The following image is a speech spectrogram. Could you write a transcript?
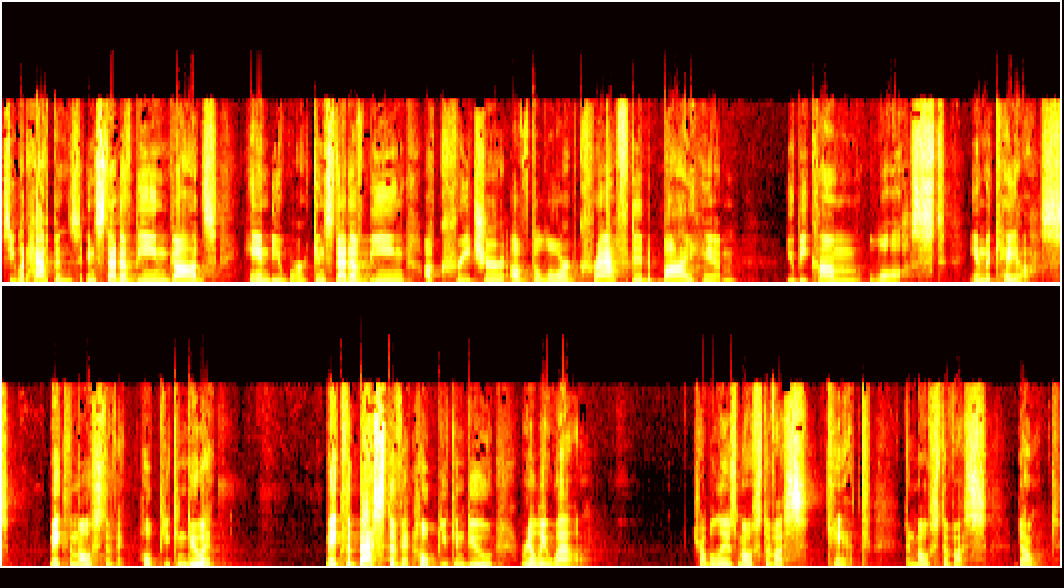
See what happens? Instead of being God's handiwork, instead of being a creature of the Lord, crafted by Him, you become lost in the chaos. Make the most of it. Hope you can do it. Make the best of it. Hope you can do really well. Trouble is, most of us can't and most of us don't.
